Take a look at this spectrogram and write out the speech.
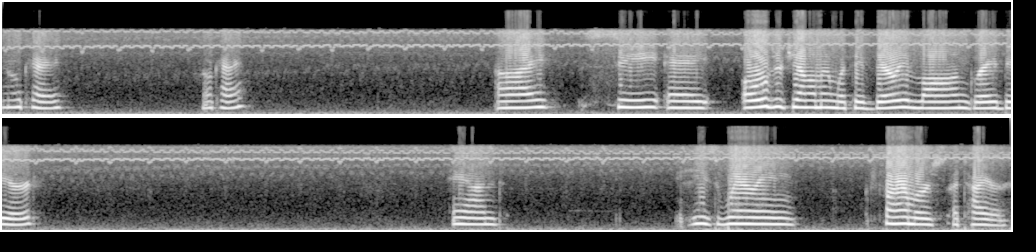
Okay. Okay. I see a older gentleman with a very long gray beard. And he's wearing farmer's attire.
